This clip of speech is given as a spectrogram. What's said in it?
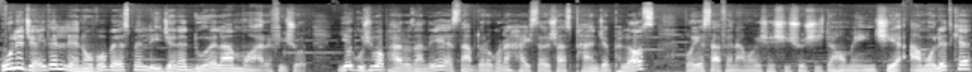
غول جدید Lenovo به اسم Legion Duel هم معرفی شد. یه گوشی با پردازنده Snapdragon 865 Plus با یه صفحه نمایش 6.6 اینچی AMOLED که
